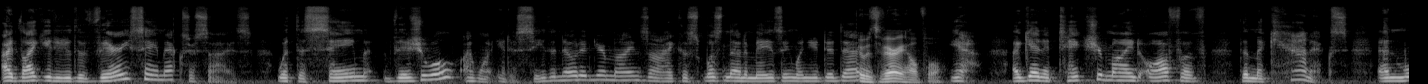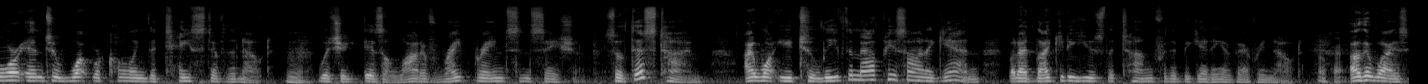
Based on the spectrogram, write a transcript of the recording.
I'd like you to do the very same exercise with the same visual. I want you to see the note in your mind's eye because wasn't that amazing when you did that? It was very helpful. Yeah. Again, it takes your mind off of the mechanics and more into what we're calling the taste of the note, hmm. which is a lot of right brain sensation. So this time, I want you to leave the mouthpiece on again, but I'd like you to use the tongue for the beginning of every note. Okay. Otherwise,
